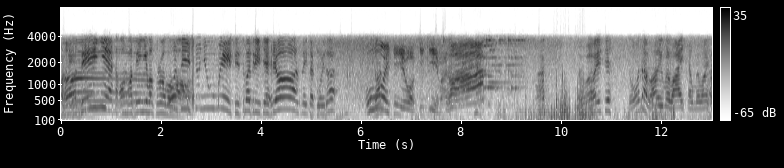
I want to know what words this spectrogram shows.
А. Воды нет, он воды не попробовал. Он же еще не умытый, смотрите, грязный такой, да? Умойте его, Кикима. Давайте. Ну, давай, умывайся, умывайся.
